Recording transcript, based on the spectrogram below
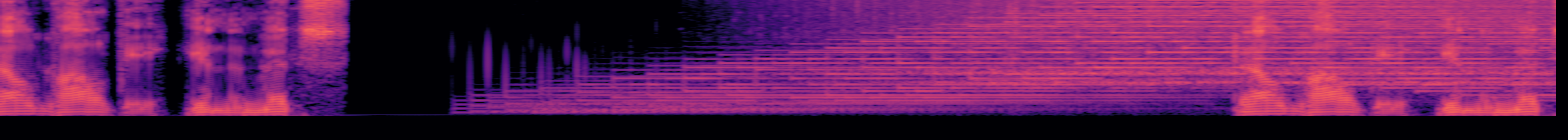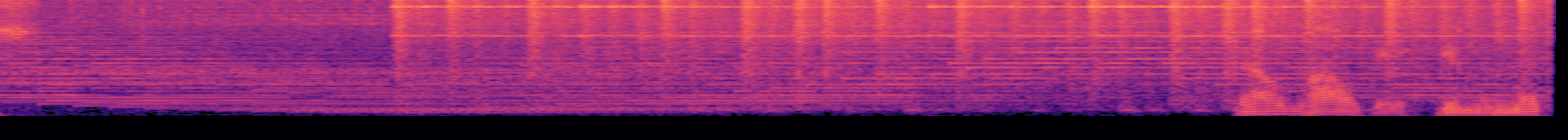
Belvaldi in the mix. Belvaldi in the mix. Belvaldi in the mix.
